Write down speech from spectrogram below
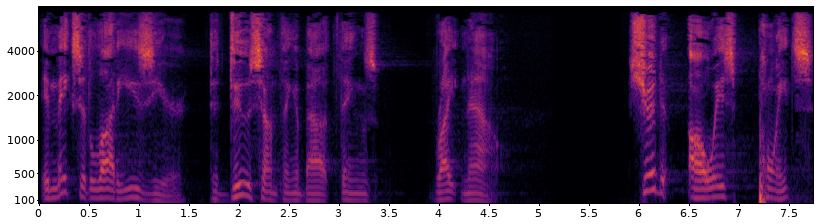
it makes it a lot easier to do something about things right now. Should always points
